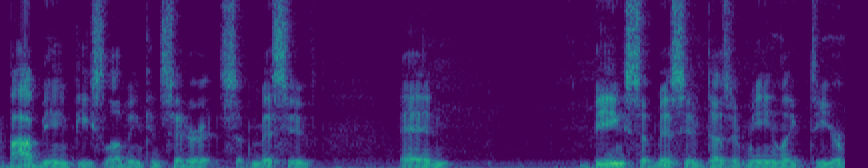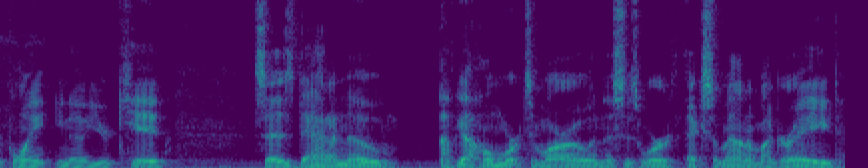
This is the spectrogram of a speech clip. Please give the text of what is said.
by being peace loving, considerate, submissive, and being submissive doesn't mean like to your point, you know, your kid says, "Dad, I know I've got homework tomorrow and this is worth X amount of my grade,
